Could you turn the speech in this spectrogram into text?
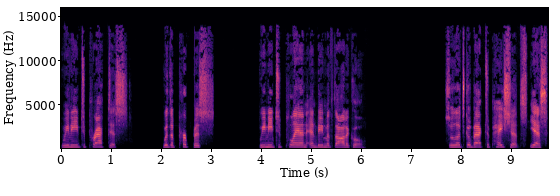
We need to practice with a purpose. We need to plan and be methodical. So let's go back to patience. Yes,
